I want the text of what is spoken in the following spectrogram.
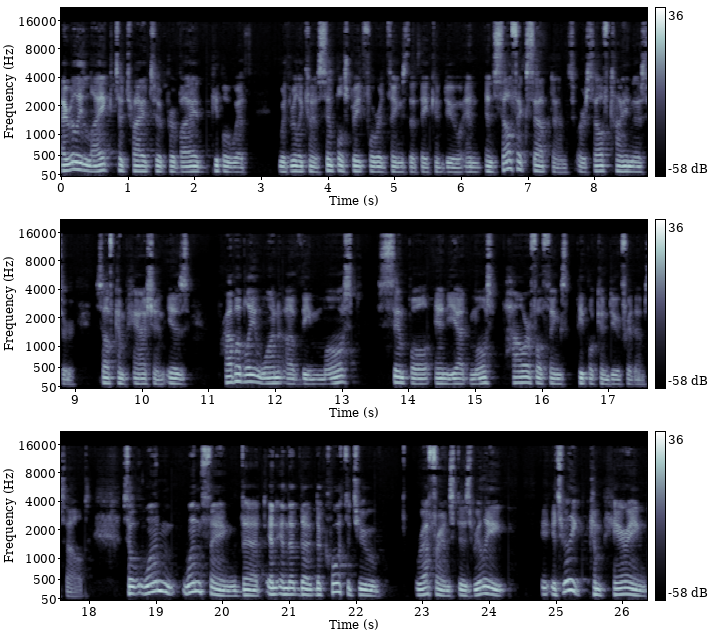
I really like to try to provide people with with really kind of simple, straightforward things that they can do. And, and self acceptance or self kindness or self compassion is probably one of the most simple and yet most powerful things people can do for themselves. So one one thing that and, and the, the, the quote that you referenced is really it's really comparing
